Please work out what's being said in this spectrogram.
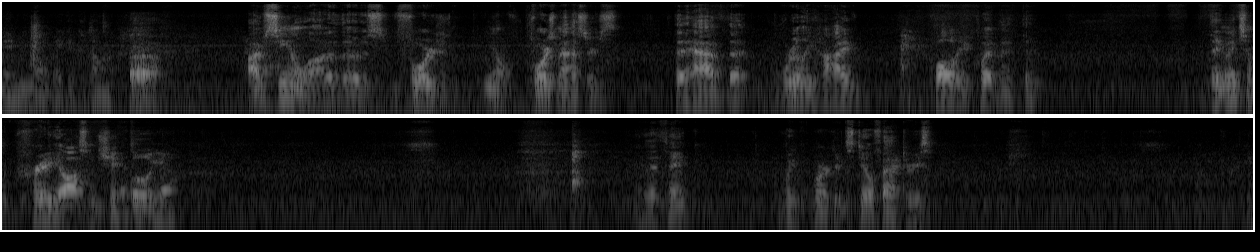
Made me want to make a katana. I've seen a lot of those forge, you know, forge masters that have that really high quality equipment that they make some pretty awesome shit. Oh, yeah. I think we work in steel factories. You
